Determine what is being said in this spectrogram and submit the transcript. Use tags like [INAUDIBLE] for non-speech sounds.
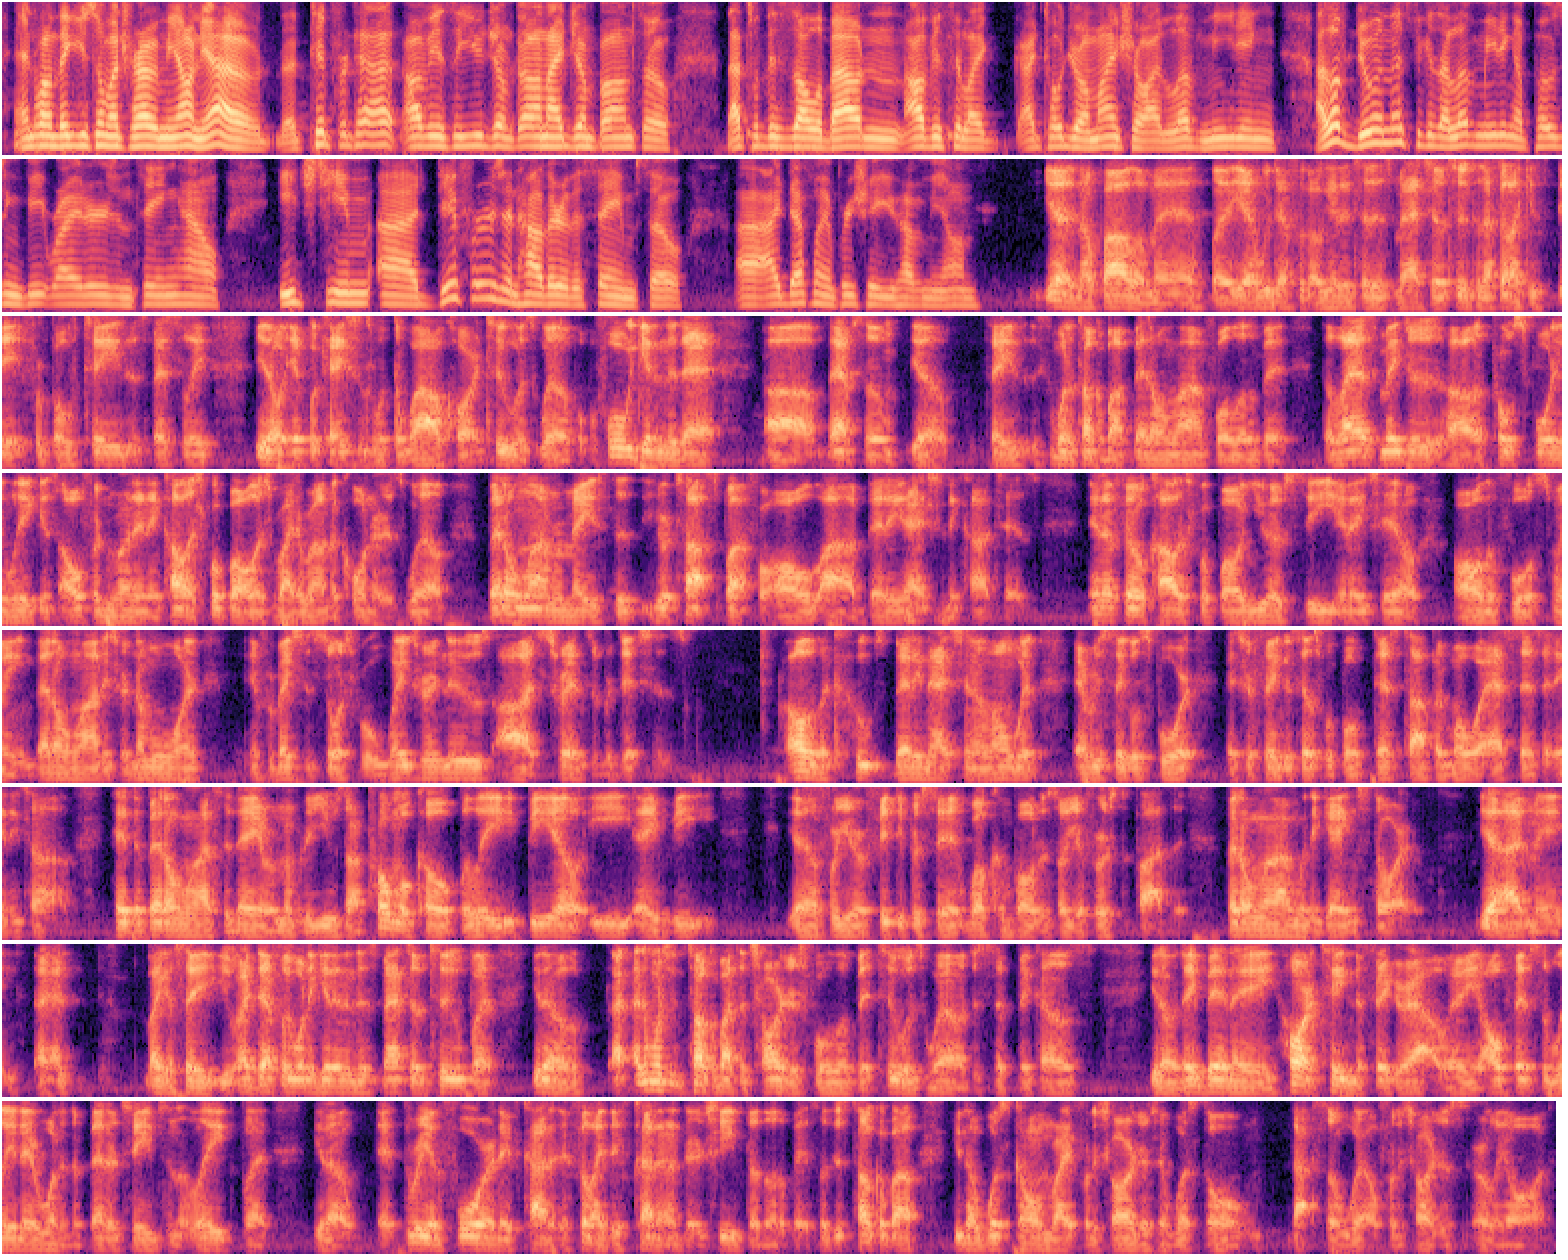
Want thank you so much for having me on. Yeah, tit for tat. Obviously, you jumped on, I jump on, so that's what this is all about. And obviously, like I told you on my show, I love meeting. I love doing this because I love meeting opposing beat writers and seeing how each team uh, differs and how they're the same. So uh, I definitely appreciate you having me on. Yeah, no problem, man. But yeah, we definitely gonna get into this matchup too because I feel like it's big for both teams, especially you know implications with the wild card too as well. But before we get into that, uh, have some you know. I want to talk about Bet Online for a little bit. The last major uh, pro sporting league is off and running, and college football is right around the corner as well. Bet Online remains the, your top spot for all live betting action and contests. NFL, college football, UFC, NHL, all in full swing. Bet Online is your number one information source for wagering news, odds, trends, and predictions. All of the hoops betting action, along with every single sport at your fingertips with both desktop and mobile access at any time. Head to Bet Online today and remember to use our promo code BELIEVE, B L E A V, uh, for your 50% welcome bonus on your first deposit. Bet Online when the game start. Yeah, I mean, I, like I say, you, I definitely want to get into this matchup too. But you know, I, I want you to talk about the Chargers for a little bit too as well, just because you know they've been a hard team to figure out. I mean, offensively, they're one of the better teams in the league, but you know, at three and four, they've kind of they feel like they've kind of underachieved a little bit. So just talk about you know what's going right for the Chargers and what's going not so well for the Chargers early on.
